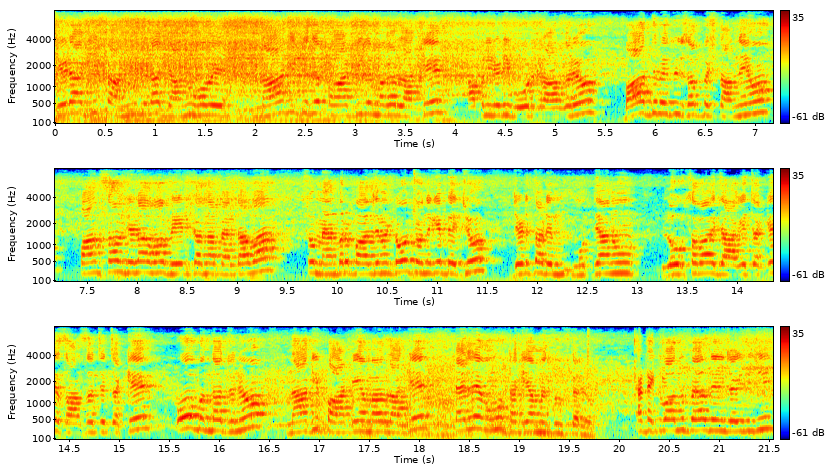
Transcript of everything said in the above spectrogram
ਜਿਹੜਾ ਕਿ ਤੁਹਾਨੂੰ ਜਿਹੜਾ ਜਾਣੂ ਹੋਵੇ, ਨਾ ਕਿ ਕਿਸੇ ਪਾਰਟੀ ਦੇ ਮਗਰ ਲੱਗ ਕੇ ਆਪਣੀ ਜਿਹੜੀ ਵੋਟ ਖਰਾਬ ਕਰਿਓ। ਬਾਅਦ ਦੇ ਵਿੱਚ ਤੁਸੀਂ ਸਭ ਪਛਤਾਉਂਦੇ ਹੋ 5 ਸਾਲ ਜਿਹੜਾ ਵਾ ਵੇਟ ਕਰਨਾ ਪੈਂਦਾ ਵਾ। ਸੋ ਮੈਂਬਰ ਪਾਰਲੀਮੈਂਟ ਉਹ ਚੁਣ ਕੇ ਭੇਜੋ ਜਿਹੜੇ ਤੁਹਾਡੇ ਮੁੱਦਿਆਂ ਨੂੰ ਲੋਕ ਸਭਾ ਜਾ ਕੇ ਚੱਕੇ, ਸੰਸਦ 'ਚ ਚੱਕੇ, ਉਹ ਬੰਦਾ ਚੁਣਿਓ, ਨਾ ਕਿ ਪਾਰਟੀਆਂ ਮਗਰ ਲੱਗ ਕੇ ਪਹਿਲੇ ਵਾਂਗੂ ਠੱਗਿਆ ਮਹਿਸੂਸ ਕਰਿਓ। ਉਮੀਦਵਾਰ ਨੂੰ ਪਹਿਲ ਦੇਣੀ ਚਾਹੀਦੀ ਜੀ।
